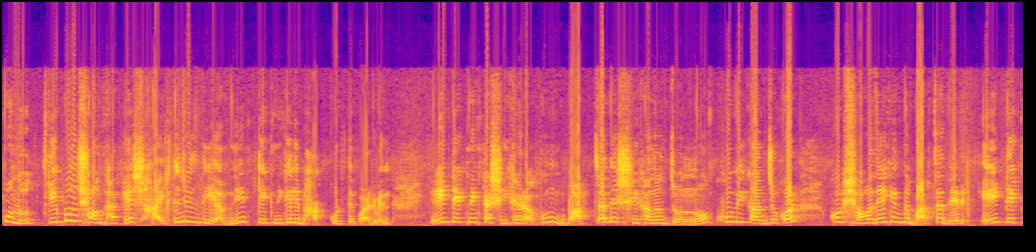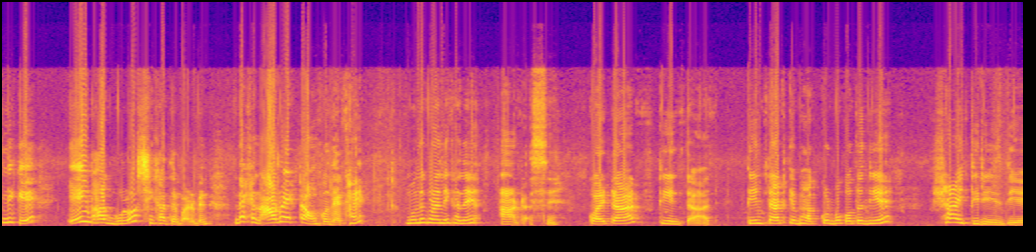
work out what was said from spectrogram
কোনো ত্রিপুল সংখ্যাকে সাঁত্রিশ দিয়ে আপনি টেকনিক্যালি ভাগ করতে পারবেন। এই টেকনিকটা শিখে রাখুন। বাচ্চাদের শেখানোর জন্য খুবই কার্যকর। খুব সহজেই কিন্তু বাচ্চাদের এই টেকনিকে এই ভাগগুলো শেখাতে পারবেন। দেখেন আরও একটা অঙ্ক দেখায় মনে করেন এখানে আট আছে। কয়টা আট? তিনটা আট। তিনটা আটকে ভাগ করব কত দিয়ে? সাঁত্রিশ দিয়ে।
